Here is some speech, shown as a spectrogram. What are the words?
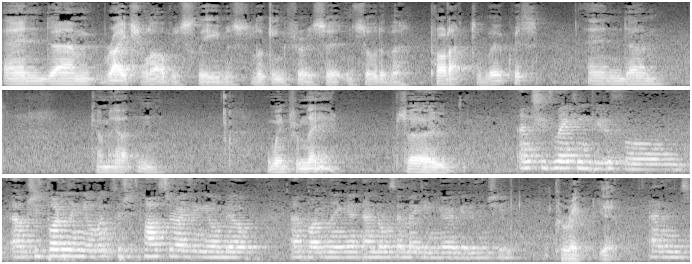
And um, Rachel obviously was looking for a certain sort of a product to work with, and um, come out and went from there. So And she's making beautiful. Um, she's bottling your milk, so she's pasteurising your milk and bottling it, and also making yogurt, isn't she? correct, yeah. And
